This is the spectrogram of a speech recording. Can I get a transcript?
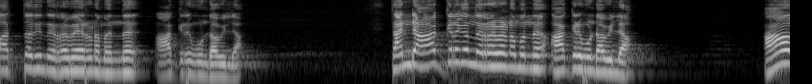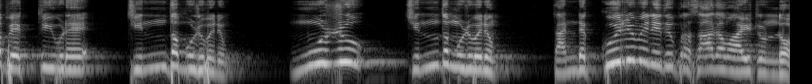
പദ്ധതി നിറവേറണമെന്ന് ആഗ്രഹം ഉണ്ടാവില്ല തന്റെ ആഗ്രഹം നിറവേറണമെന്ന് ആഗ്രഹം ഉണ്ടാവില്ല ആ വ്യക്തിയുടെ ചിന്ത മുഴുവനും മുഴു ചിന്ത മുഴുവനും തന്റെ കുരുവിന് ഇത് പ്രസാദമായിട്ടുണ്ടോ?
